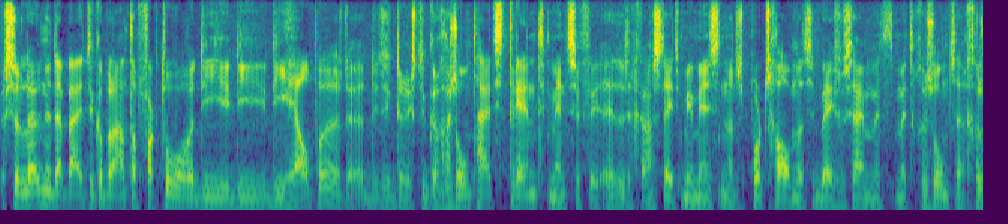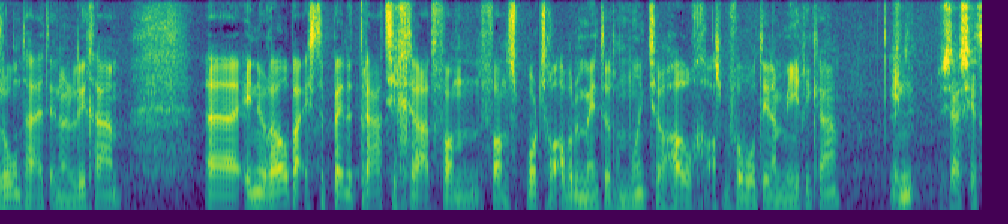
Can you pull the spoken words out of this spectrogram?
ze, leunen daarbij natuurlijk op een aantal factoren die, die, die helpen. Er, er is natuurlijk een gezondheidstrend. Mensen, er gaan steeds meer mensen naar de sportschool omdat ze bezig zijn met, met gezond, gezondheid en hun lichaam. Uh, in Europa is de penetratiegraad van, van sportschoolabonnementen nog niet zo hoog als bijvoorbeeld in Amerika. Dus, in, dus daar zit,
